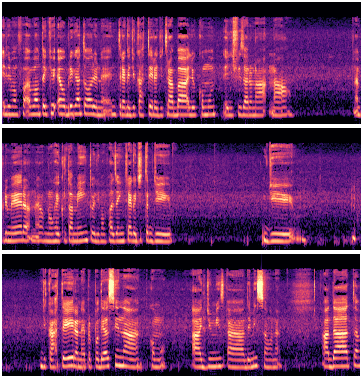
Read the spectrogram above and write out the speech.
eles vão, vão ter que. É obrigatório, né? Entrega de carteira de trabalho, como eles fizeram na, na, na primeira, né? No recrutamento, eles vão fazer a entrega de. de, de, de carteira, né? Para poder assinar como a, a demissão, né? A data,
